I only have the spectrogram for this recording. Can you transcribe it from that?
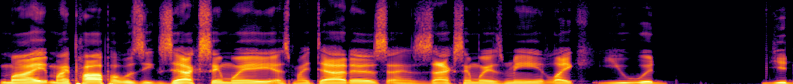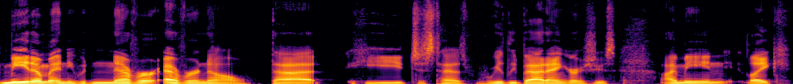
my my papa was the exact same way as my dad is, and the exact same way as me. Like you would, you'd meet him, and you would never ever know that he just has really bad anger issues. I mean, like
